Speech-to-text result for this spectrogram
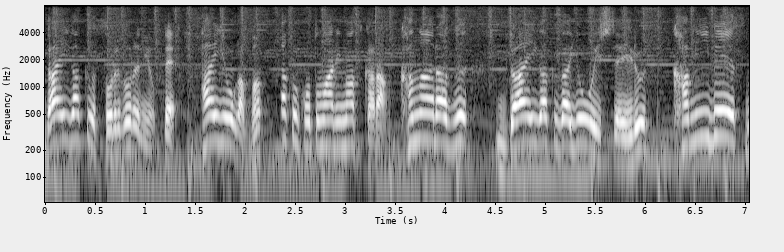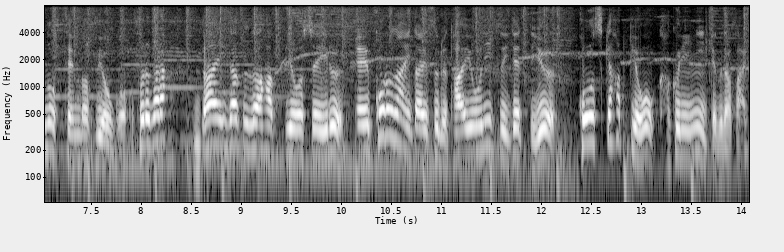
大学それぞれによって対応が全く異なりますから必ず大学が用意している紙ベースの選抜要項それから大学が発表している、えー、コロナに対する対応についてっていう公式発表を確認に行ってください、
